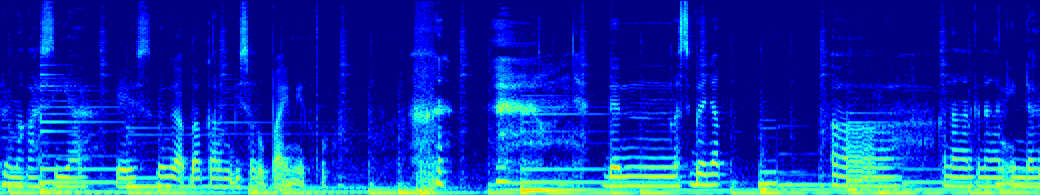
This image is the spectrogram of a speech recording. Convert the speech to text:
terima kasih ya guys. Gue nggak bakalan bisa lupain itu. Dan masih banyak uh, kenangan-kenangan indah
